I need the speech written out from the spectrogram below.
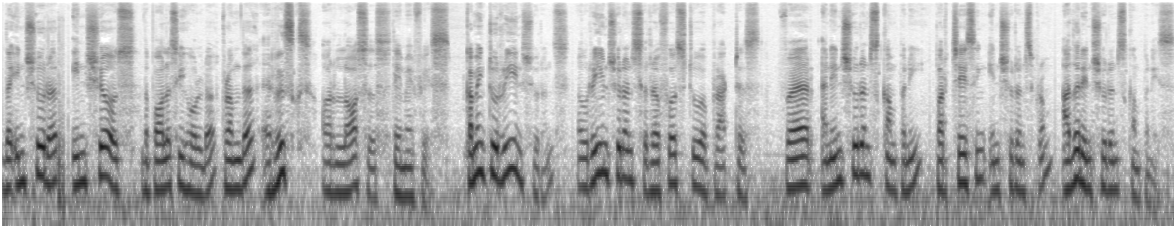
the insurer insures the policyholder from the risks or losses they may face. Coming to reinsurance, now reinsurance refers to a practice where an insurance company purchasing insurance from other insurance companies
